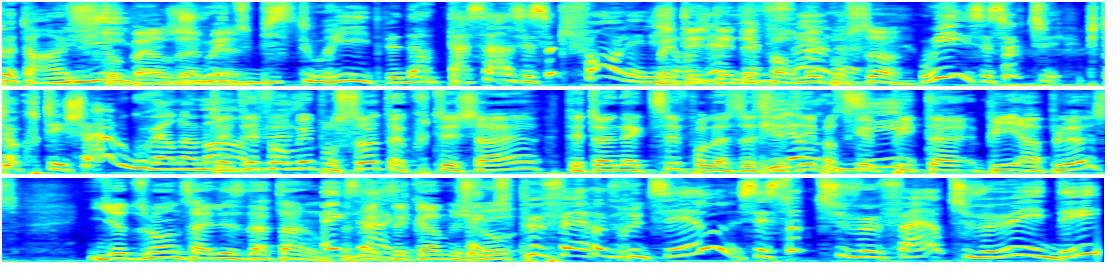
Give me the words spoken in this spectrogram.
toi, t'as envie là, de jouer du bistouri dans ta salle. C'est ça qu'ils font, les, les Mais t'es- déformé pour ça. Oui, c'est ça que tu... Puis t'as coûté cher au gouvernement. T'es plus. déformé pour ça, t'as coûté cher, t'es un actif pour la société là, parce que puis, puis en plus, il y a du monde sur la liste d'attente. Exact. C'est comme je veux- tu peux faire œuvre utile. C'est ça que tu veux faire. Tu veux aider.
